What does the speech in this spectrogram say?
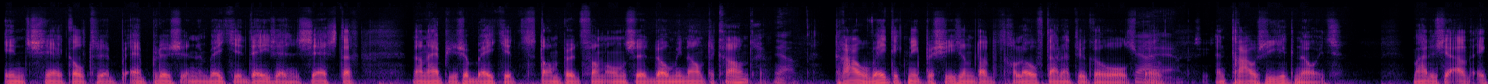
incirkelt en plus een beetje D66 dan heb je zo'n beetje het standpunt van onze dominante kranten. Ja. Trouw weet ik niet precies, omdat het geloof daar natuurlijk een rol speelt. Ja, ja, en trouw zie ik nooit. Maar dus ja, ik,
